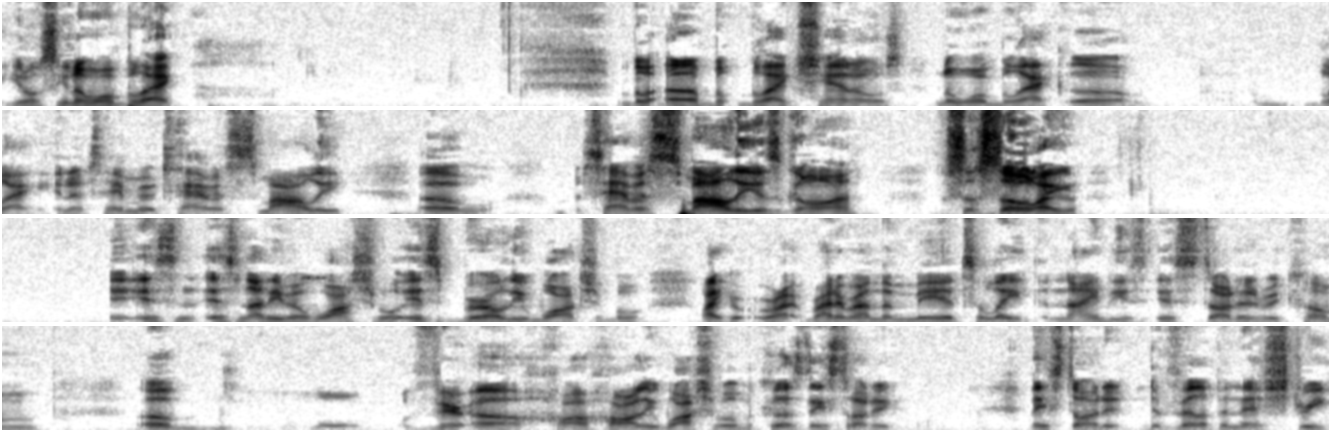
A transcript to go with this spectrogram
You don't see no more black uh, black channels, no more black uh, black entertainment. Tavis Smiley, uh, Tavis Smiley is gone, so so like it's it's not even watchable. It's barely watchable. Like right right around the mid to late '90s, it started to become uh, very uh, hardly watchable because they started they started developing that street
